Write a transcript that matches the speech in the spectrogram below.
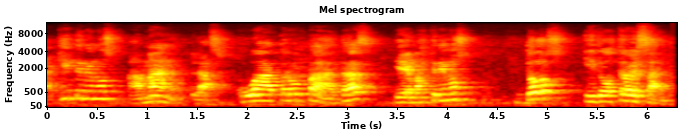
Aquí tenemos a mano las cuatro patas y además tenemos dos y dos travesaños.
